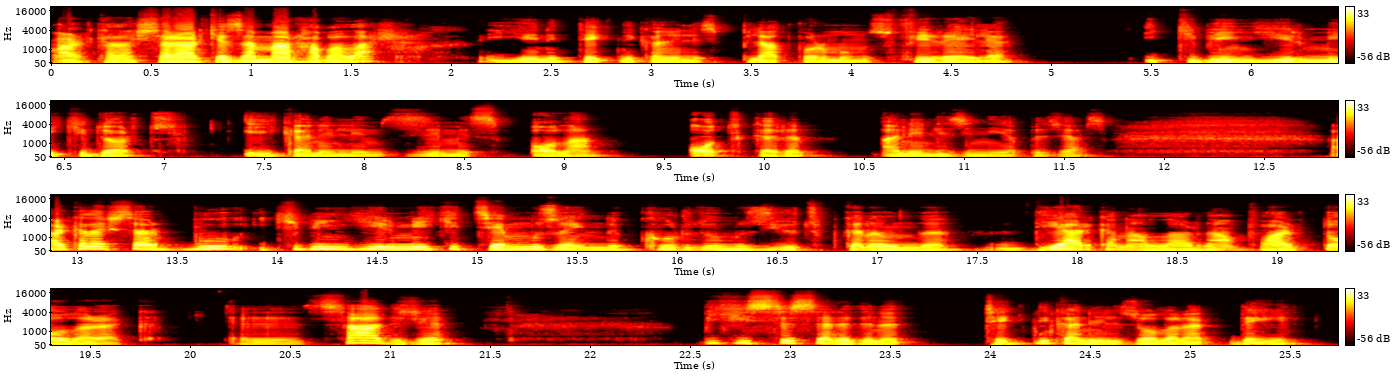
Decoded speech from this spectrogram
Arkadaşlar herkese merhabalar. Yeni teknik analiz platformumuz Fire ile 2022-4 ilk analizimiz olan Otkar'ın analizini yapacağız. Arkadaşlar bu 2022 Temmuz ayında kurduğumuz YouTube kanalında diğer kanallardan farklı olarak e, sadece bir hisse senedine teknik analiz olarak değil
